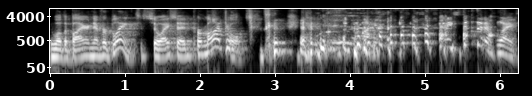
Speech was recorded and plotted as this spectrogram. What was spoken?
well, the buyer never blinked. So I said, per module. and he still didn't blink.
